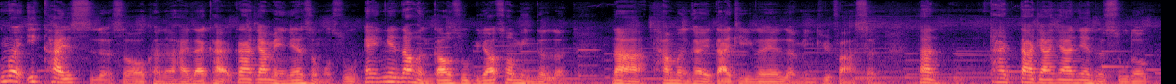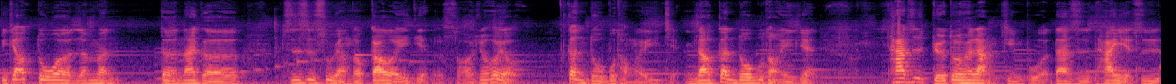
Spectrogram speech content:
因为一开始的时候，可能还在开，大家没念什么书，哎，念到很高书，比较聪明的人，那他们可以代替这些人民去发声。但他大家现在念的书都比较多了，人们的那个知识素养都高了一点的时候，就会有更多不同的意见。你知道，更多不同意见，它是绝对会让你进步的，但是它也是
